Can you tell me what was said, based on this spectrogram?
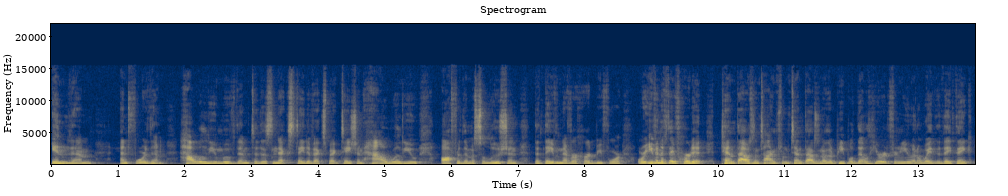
in them and for them? How will you move them to this next state of expectation? How will you offer them a solution that they've never heard before? Or even if they've heard it 10,000 times from 10,000 other people, they'll hear it from you in a way that they think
